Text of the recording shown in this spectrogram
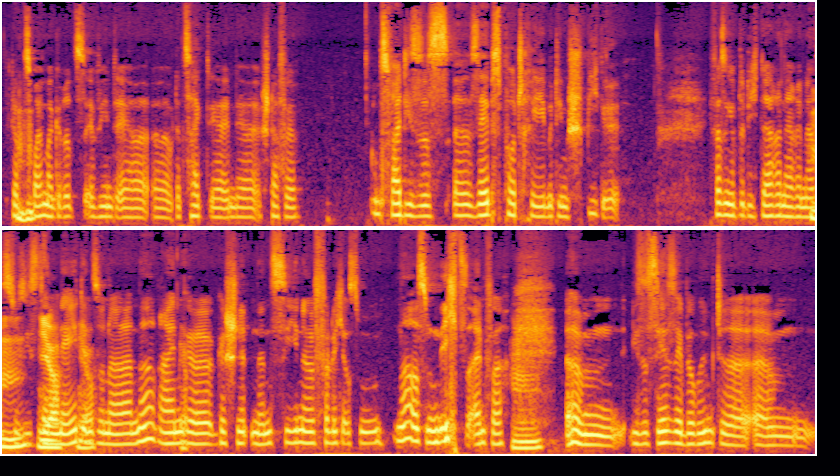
ich glaube, mhm. zwei Magrittes erwähnt er, äh, oder zeigt er in der Staffel. Und zwar dieses äh, Selbstporträt mit dem Spiegel ich weiß nicht, ob du dich daran erinnerst, du mhm. siehst ja, Nate ja. in so einer ne, reingeschnittenen Szene, völlig aus dem, ne, aus dem Nichts einfach. Mhm. Ähm, dieses sehr, sehr berühmte ähm,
